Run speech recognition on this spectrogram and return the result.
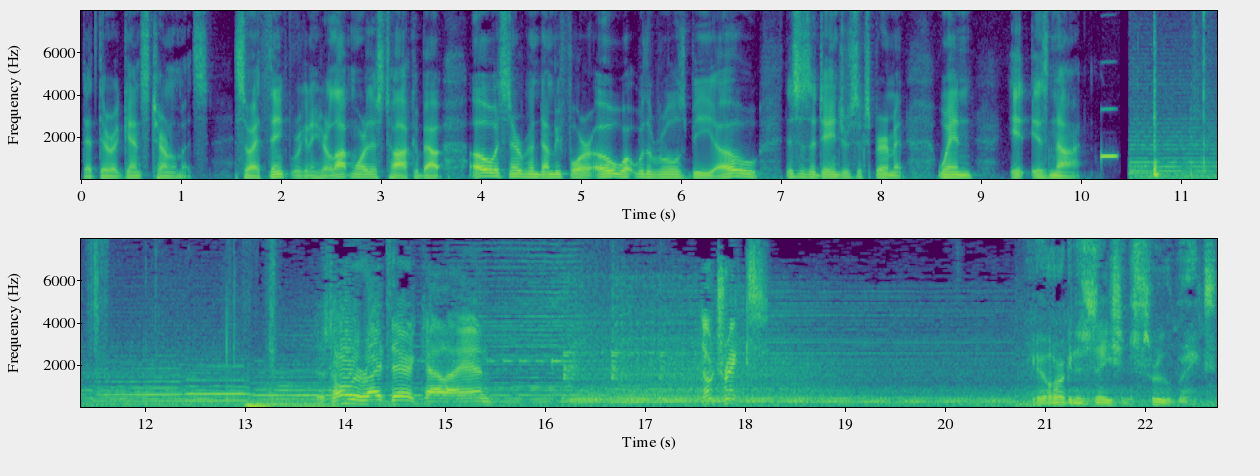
that they're against term limits. So I think we're going to hear a lot more of this talk about, oh, it's never been done before. Oh, what will the rules be? Oh, this is a dangerous experiment, when it is not. Just hold it right there, Callahan. No tricks. Your organization's through, Briggs.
